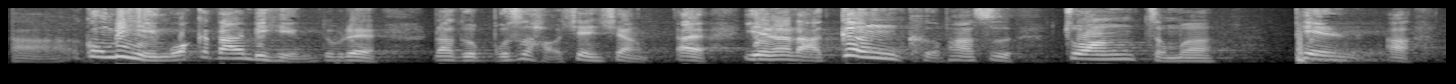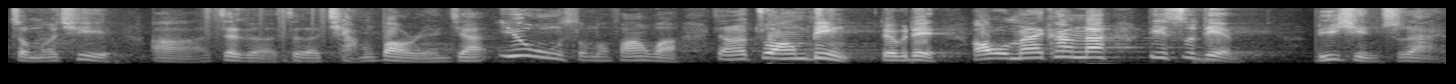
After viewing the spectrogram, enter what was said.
啊，公平行，我当然不行，对不对？那都不是好现象。哎，耶拿达更可怕是装怎么？骗啊，怎么去啊？这个这个强暴人家，用什么方法让他装病，对不对？好，我们来看呢。第四点，理性之爱。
